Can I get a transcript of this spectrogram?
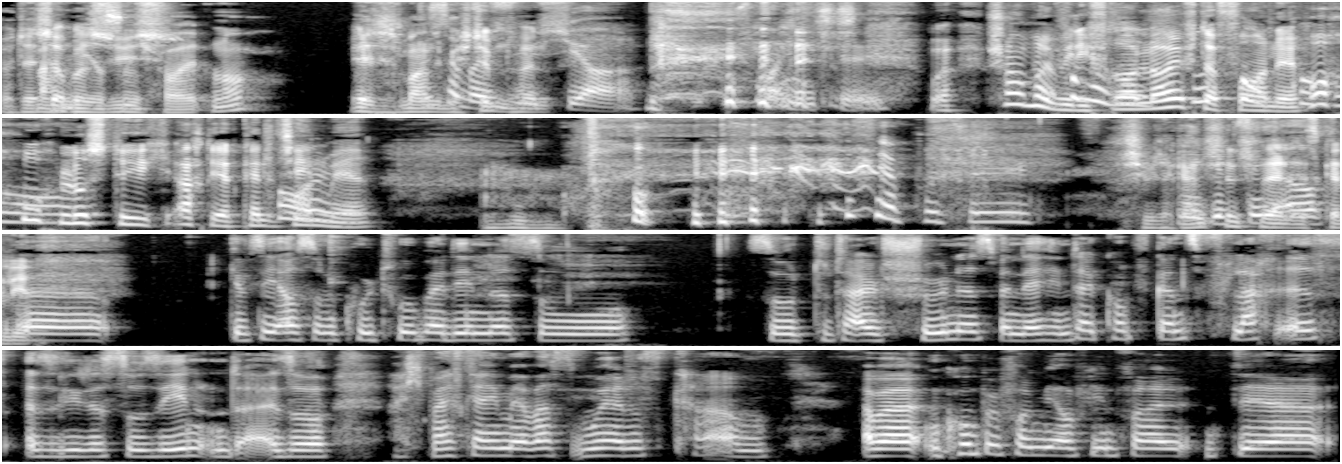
Ja, das ist aber süß. Das heute noch? Ja, das machen das sie bestimmt süß, ja. Schau mal, wie die Frau läuft da vorne. Hoch, hoch, lustig. Ach, die hat keine Zähne mehr. das ist ja putzig. Schon wieder ganz schön schnell eskaliert. Äh, Gibt es nicht auch so eine Kultur, bei denen das so so total schön ist, wenn der Hinterkopf ganz flach ist, also die das so sehen und also ich weiß gar nicht mehr, was woher das kam. Aber ein Kumpel von mir auf jeden Fall, der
